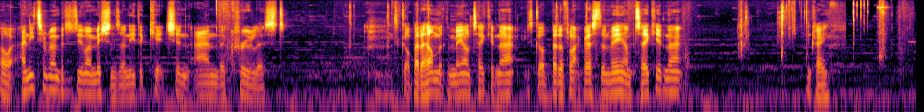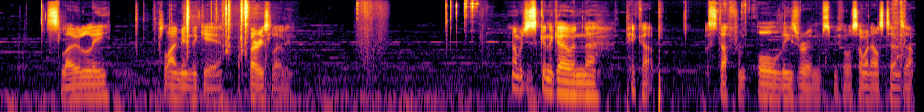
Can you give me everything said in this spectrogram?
Oh, I need to remember to do my missions. I need the kitchen and the crew list. He's got a better helmet than me, I'm taking that. He's got a better flak vest than me, I'm taking that. Okay. Slowly climbing the gear. Very slowly. And we're just going to go and uh, pick up stuff from all these rooms before someone else turns up.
